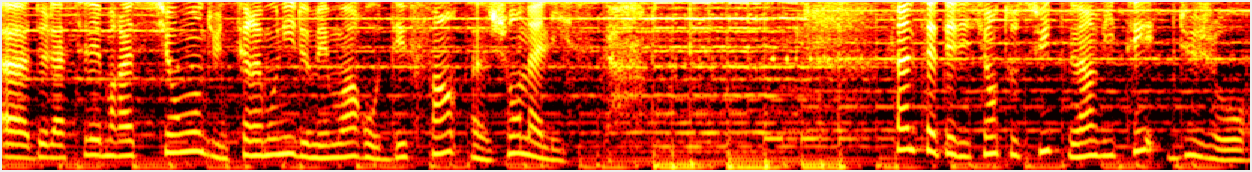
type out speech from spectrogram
euh, de la célébration d'une cérémonie de mémoire aux défunts euh, journalistes. Fin de cette édition, tout de suite l'invité du jour.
